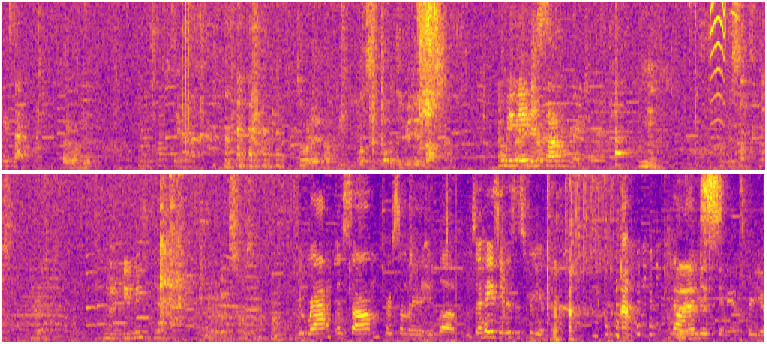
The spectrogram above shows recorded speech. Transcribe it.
Taste that. How do I do it? So what did help me? What's, what did we do last time? Oh, we made this song for each other. With this octopus. You ready? You want to feed me? Yeah. You know what sauce in it? You wrap a som for somebody that you love. So Hazy, this is for you. no, I'm just This. kidding. It's for you.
